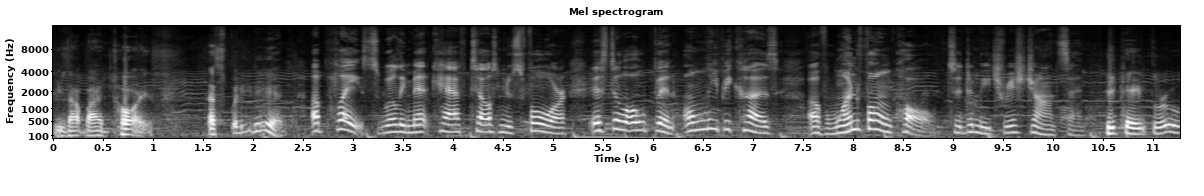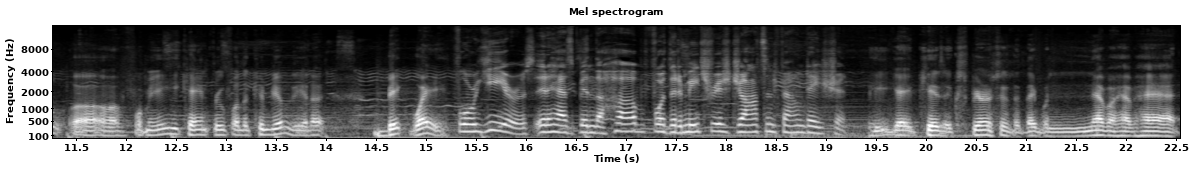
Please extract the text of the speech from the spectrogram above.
He's out buying toys. That's what he did. A place Willie Metcalf tells News 4 is still open only because of one phone call to Demetrious Johnson. He came through uh, for me. He came through for the community in a big way. For years, it has been the hub for the Demetrious Johnson Foundation. He gave kids experiences that they would never have had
